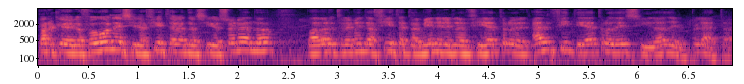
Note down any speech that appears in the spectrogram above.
Parque de los Fogones y la fiesta del Under sigue sonando. Va a haber tremenda fiesta también en el anfiteatro, el anfiteatro de Ciudad del Plata,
